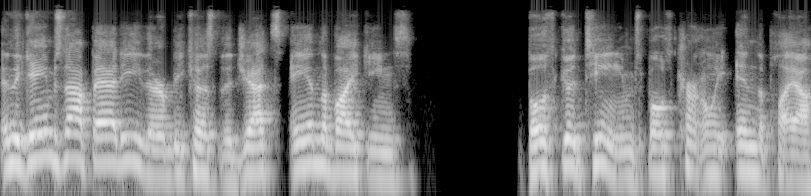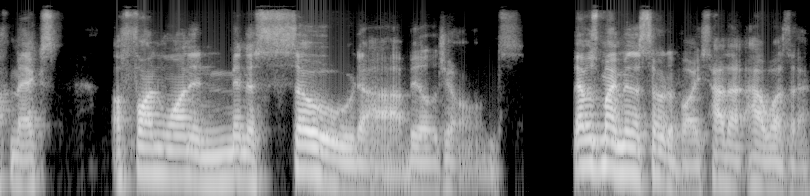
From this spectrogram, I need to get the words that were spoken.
And the game's not bad either because the Jets and the Vikings, both good teams, both currently in the playoff mix. A fun one in Minnesota, Bill Jones. That was my Minnesota voice. How that how was that?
